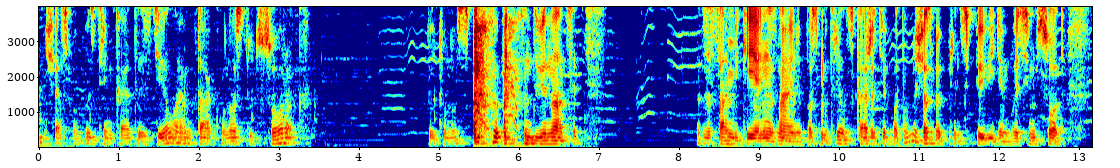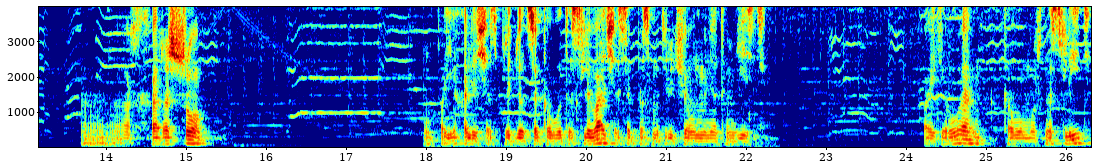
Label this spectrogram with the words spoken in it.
Сейчас мы быстренько это сделаем. Так, у нас тут 40. Тут у нас 12. За самики я не знаю, не посмотрел, скажете потом. Но сейчас мы, в принципе, видим 800. А, хорошо. Ну, поехали, сейчас придется кого-то сливать. Сейчас я посмотрю, что у меня там есть по героям, кого можно слить.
